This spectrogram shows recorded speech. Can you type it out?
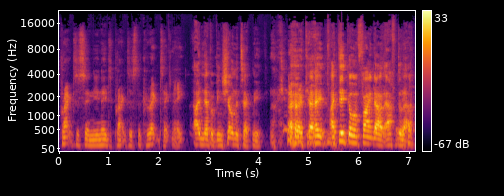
practicing? You need to practice the correct technique. I'd never been shown a technique. okay, I did go and find out after that.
